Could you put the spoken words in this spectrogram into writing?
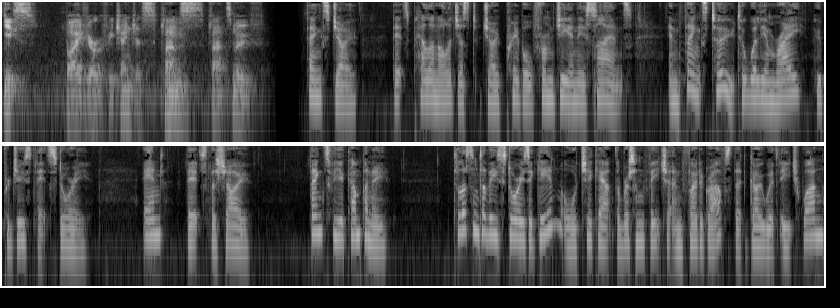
yes, biogeography changes. Plants, mm. plants move. Thanks, Joe. That's palynologist Joe Prebble from GNS Science. And thanks too to William Ray, who produced that story. And that's the show. Thanks for your company. To listen to these stories again or check out the written feature and photographs that go with each one,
